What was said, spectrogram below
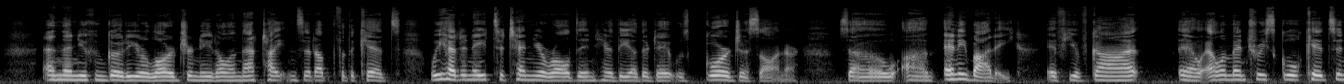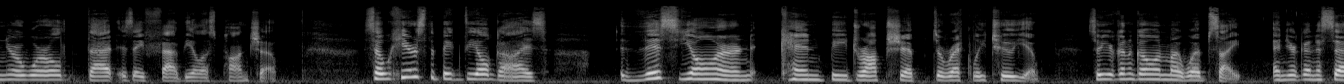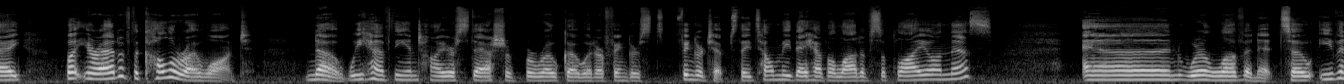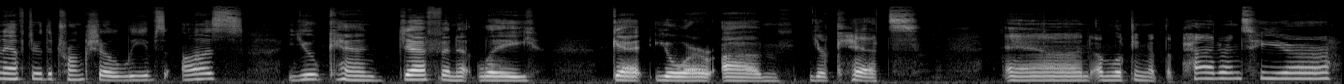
and then you can go to your larger needle and that tightens it up for the kids. We had an 8 to 10 year old in here the other day. It was gorgeous on her. So um, anybody, if you've got you know elementary school kids in your world, that is a fabulous poncho. So here's the big deal, guys. This yarn can be drop shipped directly to you. So you're going to go on my website and you're going to say, but you're out of the color I want. No, we have the entire stash of Berroco at our fingers, fingertips. They tell me they have a lot of supply on this, and we're loving it. So even after the trunk show leaves us, you can definitely get your um, your kits. And I'm looking at the patterns here.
